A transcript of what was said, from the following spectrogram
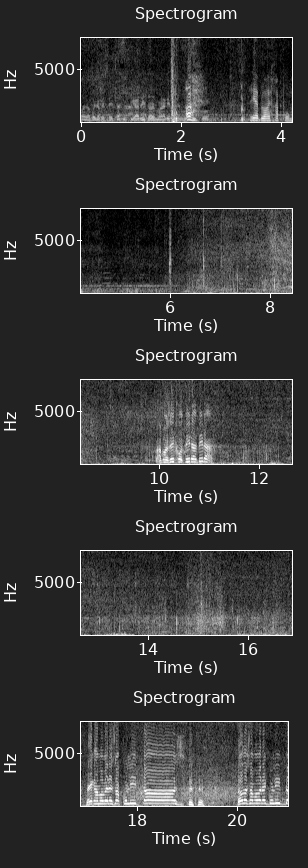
Bueno, pues yo que sé, echas un cigarrito, es más que tenemos Ah. tiempo. เรียบร้อยครับผม Vamos, hijo, tira, tira. Venga a mover esos culitos. Todos a mover el culito.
